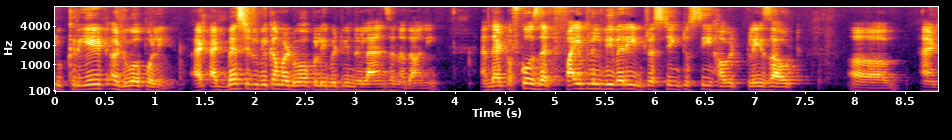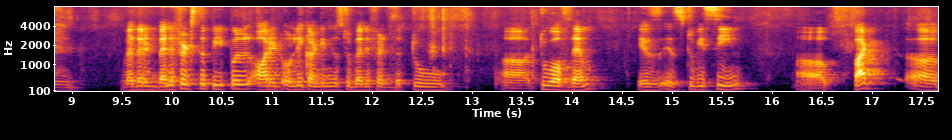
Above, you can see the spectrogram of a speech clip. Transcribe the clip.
to create a duopoly. At, at best, it will become a duopoly between Reliance and Adani. And that, of course, that fight will be very interesting to see how it plays out uh, and whether it benefits the people or it only continues to benefit the two, uh, two of them is, is to be seen. Uh, but uh,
